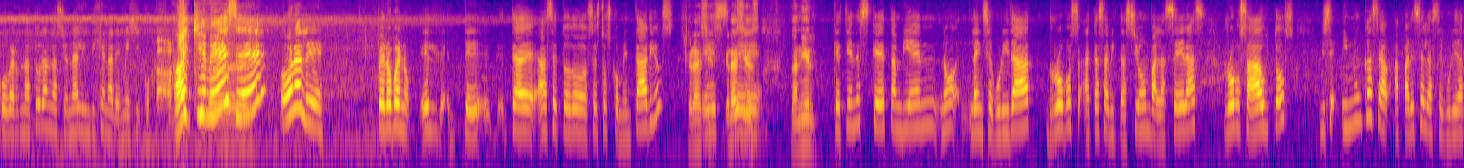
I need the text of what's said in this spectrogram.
Gobernatura Nacional Indígena de México. Ah. ¡Ay, quién es, eh! Órale. Pero bueno, él te, te hace todos estos comentarios. Gracias, Este, gracias, Daniel. que tienes que también, ¿no? La inseguridad, robos a casa habitación, balaceras, robos a autos, dice, y nunca se aparece la seguridad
